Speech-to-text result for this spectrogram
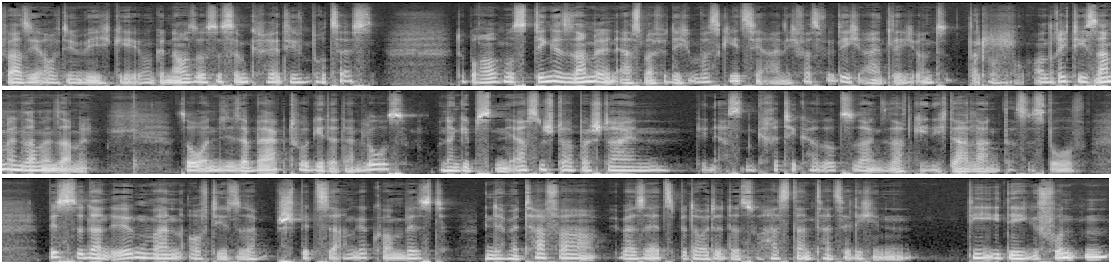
quasi auf den Weg gehe. Und genauso ist es im kreativen Prozess. Du brauchst, musst Dinge sammeln erstmal für dich. Um was geht's hier eigentlich? Was will ich eigentlich? Und, und richtig sammeln, sammeln, sammeln. So, und in dieser Bergtour geht er dann los. Und dann gibt es den ersten Stolperstein, den ersten Kritiker sozusagen, der sagt, geh nicht da lang, das ist doof. Bis du dann irgendwann auf dieser Spitze angekommen bist. In der Metapher übersetzt bedeutet das, du hast dann tatsächlich die Idee gefunden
